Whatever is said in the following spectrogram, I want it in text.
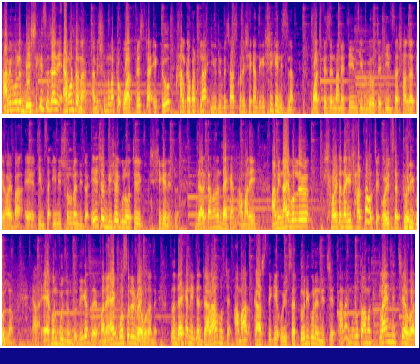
আমি বলে বেশি কিছু জানি এমনটা না। আমি শুধুমাত্র ওয়ার্ডপ্রেসটা একটু হালকা পাতলা ইউটিউবে সার্চ করে সেখান থেকে শিখে নিছিলাম। ওয়ার্ডপ্রেসের মানে টিম কীভাবে হচ্ছে টিমসটা সাজাতে হয় বা টিমসটা ইনস্টলমেন্ট দিতে হয়। এইসব বিষয়গুলো হচ্ছে শিখে নিছিলাম। যার কারণে দেখেন আমার এই আমি নাই বললেও ছয়টা নাকি সাতটা হচ্ছে ওয়েবসাইট তৈরি করলাম। এখন পর্যন্ত, ঠিক আছে? মানে এক বছরের ব্যবধানে। তো দেখেন এটা যারা হচ্ছে আমার কাছ থেকে ওয়েবসাইট তৈরি করে নিচ্ছে, তারাই মূলত আমাকে ক্লায়েন্ট দিচ্ছে আবার।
